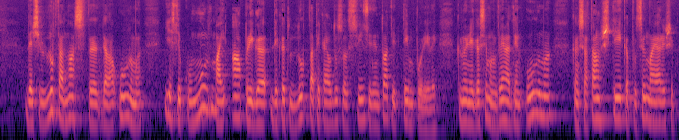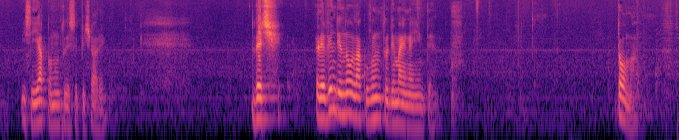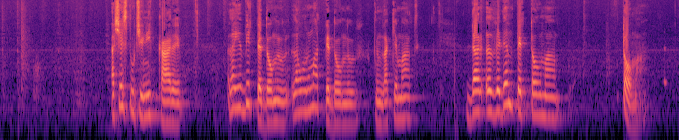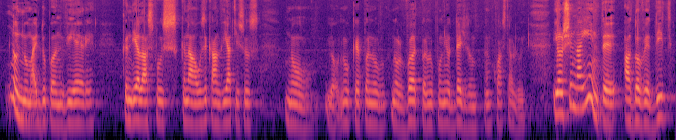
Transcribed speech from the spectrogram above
Deci lupta noastră de la urmă este cu mult mai aprigă decât lupta pe care au dus-o Sfinții din toate timpurile. Când noi ne găsim în vremea din urmă, când Satan știe că puțin mai are și îi se ia pământul de sub picioare. Deci, revin din nou la cuvântul de mai înainte. Toma. Acest ucenic care l-a iubit pe Domnul, l-a urmat pe Domnul când l-a chemat, dar îl vedem pe Toma, Toma, nu numai după înviere, când el a spus, când a auzit că a înviat Iisus, nu, eu nu cred până nu, nu-l văd, până nu pun eu degetul în, în coasta lui. El și înainte a dovedit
